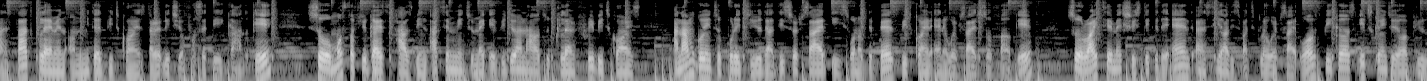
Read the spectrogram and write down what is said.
and start claiming unlimited bitcoins directly to your Faucet Pay account, okay? So most of you guys has been asking me to make a video on how to claim free bitcoins and I'm going to put it to you that this website is one of the best bitcoin any website so far, okay? So right here make sure you stick to the end and see how this particular website works because it's going to help you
